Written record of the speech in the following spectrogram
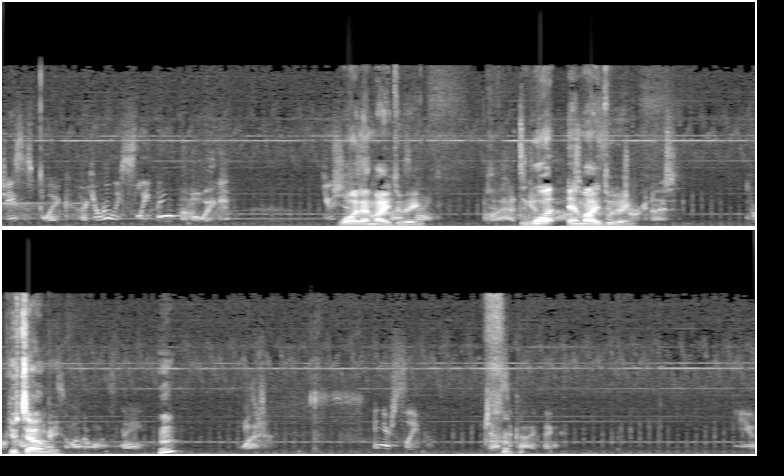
Jesus, Blake, are you really sleeping? I'm awake. What am I doing? night. Well, I had to get What am I house footage doing? Organized. You were tell me. Some other woman's name. Hmm? What? In your sleep. Jessica, I think. You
